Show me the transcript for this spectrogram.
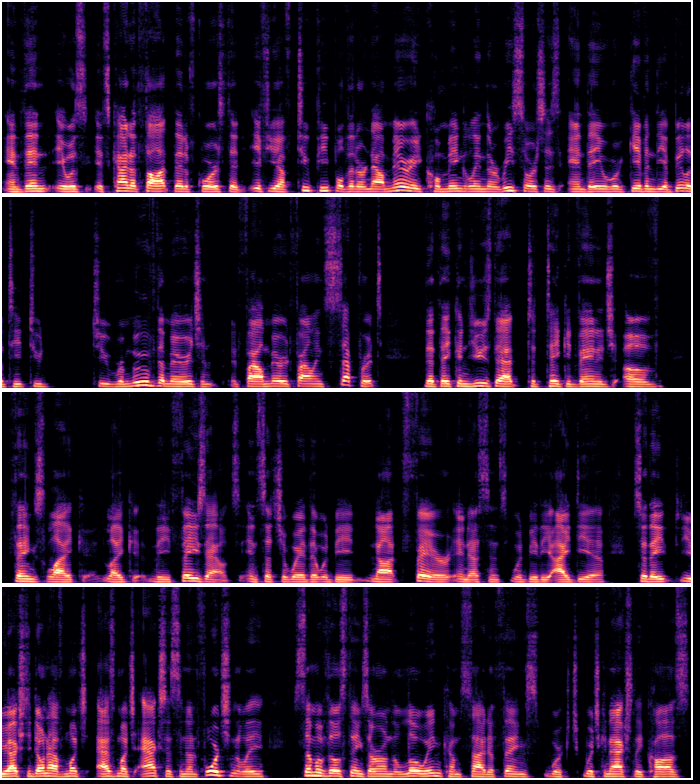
And then it was it's kind of thought that of course that if you have two people that are now married commingling their resources and they were given the ability to to remove the marriage and, and file married filing separate, that they can use that to take advantage of things like like the phase outs in such a way that would be not fair in essence would be the idea so they you actually don't have much as much access and unfortunately some of those things are on the low income side of things which which can actually cause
